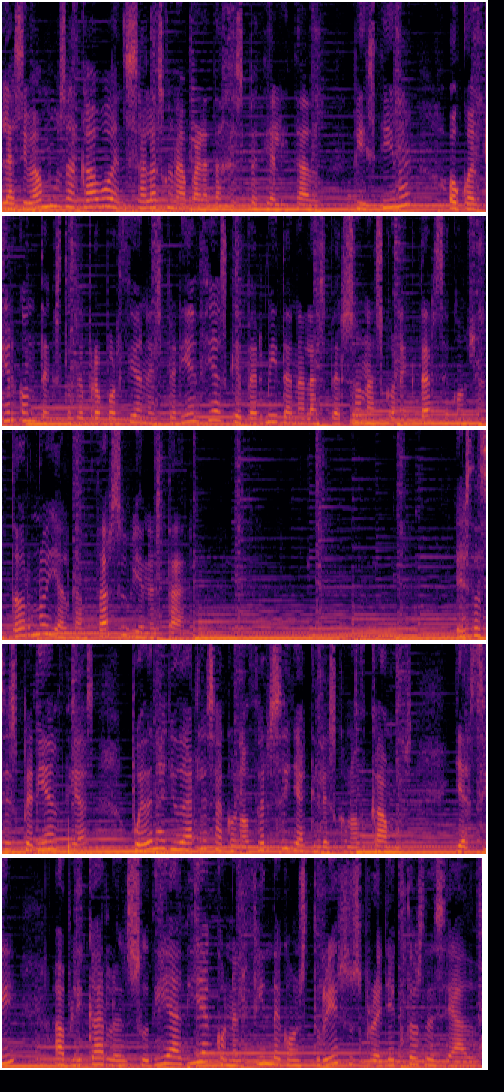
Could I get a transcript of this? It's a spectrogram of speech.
Las llevamos a cabo en salas con aparataje especializado, piscina o cualquier contexto que proporcione experiencias que permitan a las personas conectarse con su entorno y alcanzar su bienestar. Estas experiencias pueden ayudarles a conocerse y a que les conozcamos, y así aplicarlo en su día a día con el fin de construir sus proyectos deseados.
